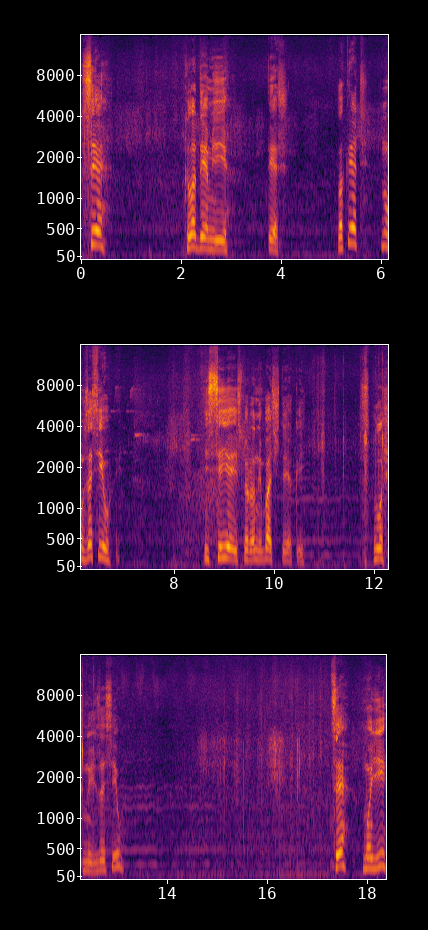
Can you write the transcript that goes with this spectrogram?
Все. Кладемо її теж пакет. Ну, засів із цієї сторони, бачите, який сплошний засів. Це мої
